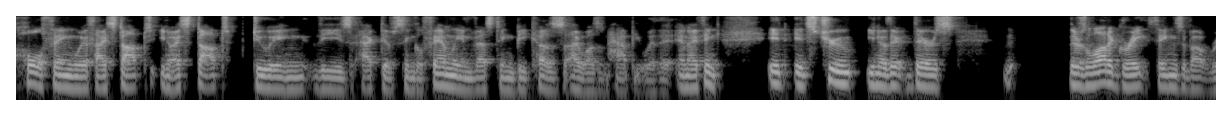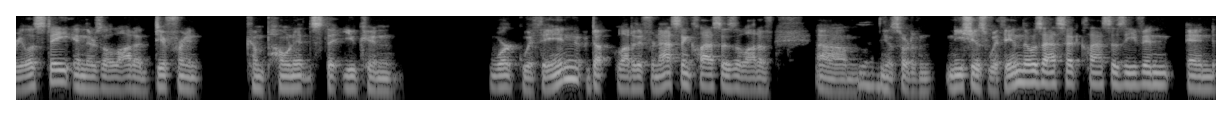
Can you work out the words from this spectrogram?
whole thing with i stopped you know i stopped doing these active single family investing because i wasn't happy with it. And i think it it's true you know there there's there's a lot of great things about real estate and there's a lot of different components that you can work within a lot of different asset classes a lot of um, mm-hmm. you know sort of niches within those asset classes even and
